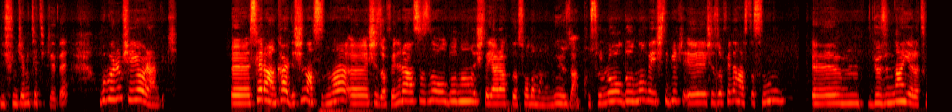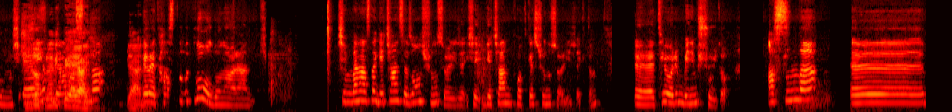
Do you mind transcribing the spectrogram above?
Düşüncemi tetikledi. Bu bölüm şeyi öğrendik. E, Serhan kardeşin aslında e, şizofreni rahatsızlığı olduğunu, işte yarattığı Solomon'un bu yüzden kusurlu olduğunu ve işte bir e, şizofreni hastasının e, gözünden yaratılmış. Şizofrenik bir AI. aslında Yani. Evet hastalıklı olduğunu öğrendik. Şimdi ben aslında geçen sezon şunu söyleyecek, şey geçen podcast şunu söyleyecektim. Ee, teorim benim şuydu. Aslında ee,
